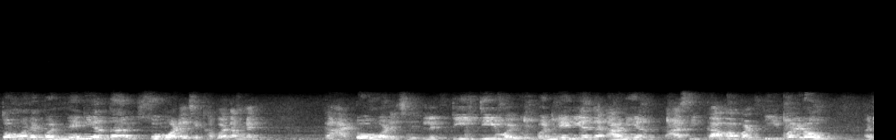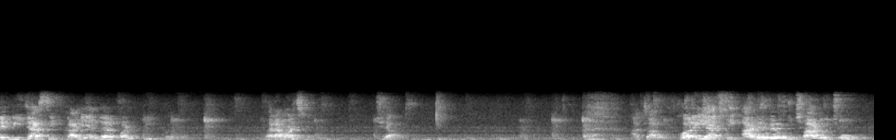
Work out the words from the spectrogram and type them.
તો મને બંનેની અંદર શું મળે છે ખબર તમને? કાંટો મળે છે. એટલે ટી ટી મળ્યું. બંનેની અંદર આની આ સિક્કામાં પણ ટી પડ્યો અને બીજા સિક્કાની અંદર પણ ટી પડ્યો. બરાબર છે? ચાલો. આ ચાલો. ફરી આ સિક્કાને મેં ઉછાળું છું.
